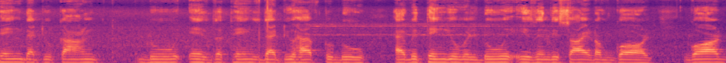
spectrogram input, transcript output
thing that you can't do is the things that you have to do. Everything you will do is in the sight of God. God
